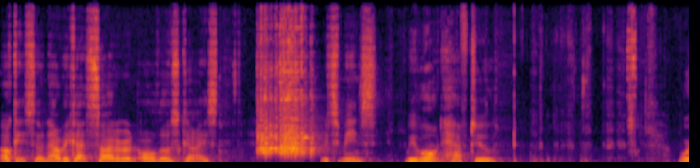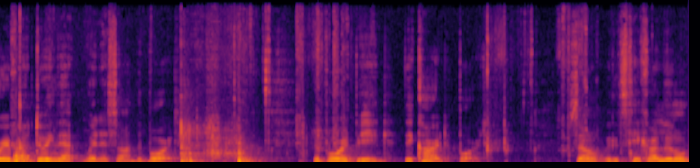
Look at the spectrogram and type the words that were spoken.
Okay, so now we got solder on all those guys, which means we won't have to worry about doing that when it's on the board. The board being the card board. So we can take our little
